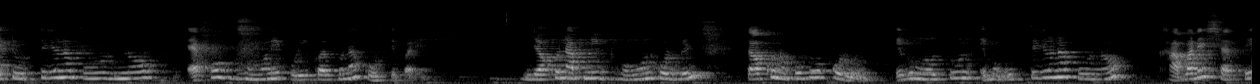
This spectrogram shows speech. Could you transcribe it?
একটি উত্তেজনাপূর্ণ একক ভ্রমণের পরিকল্পনা করতে পারেন। যখন আপনি ভ্রমণ করবেন, তখন উপভোগ করুন এবং নতুন এবং উত্তেজনাপূর্ণ খাবারের সাথে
